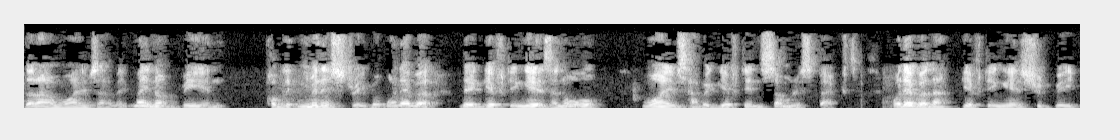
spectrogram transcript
that our wives have. It may not be in public ministry, but whatever their gifting is, and all wives have a gift in some respect, whatever that gifting is should be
